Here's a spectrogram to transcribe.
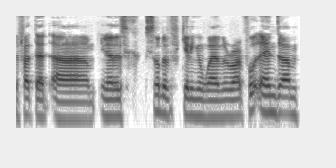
the fact that um, you know, there's sort of getting away on the right foot, and um,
